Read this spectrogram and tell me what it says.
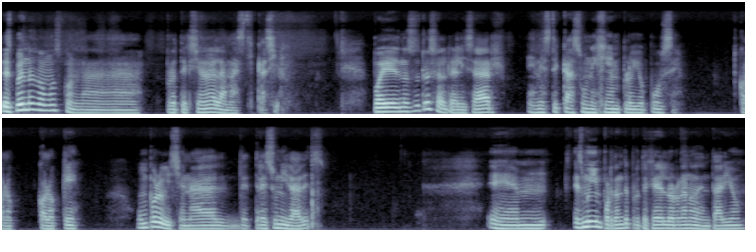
Después nos vamos con la protección a la masticación. Pues nosotros al realizar, en este caso un ejemplo yo puse, coloqué un provisional de tres unidades. Em, es muy importante proteger el órgano dentario,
